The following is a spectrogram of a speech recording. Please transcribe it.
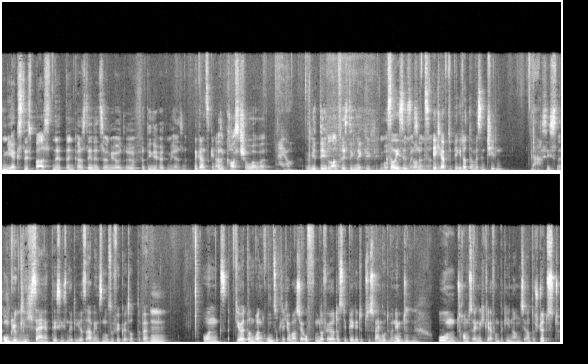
wenn du merkst, das passt nicht, dann kannst du eh nicht sagen, ja, da verdiene ich halt mehr. Also, Ganz genau. also kannst schon, aber naja, wird die langfristig nicht glücklich machen. So ist es. Und sagen, ja. ich glaube, die Birgit hat damals entschieden, nein, nicht. Mhm. unglücklich sein, das ist nicht ihrs, auch wenn es nur so viel Geld hat dabei. Mhm. Und die Eltern waren grundsätzlich aber sehr offen dafür, dass die Birgit jetzt das Weingut übernimmt Mhm. und haben es eigentlich gleich von Beginn an sehr unterstützt.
